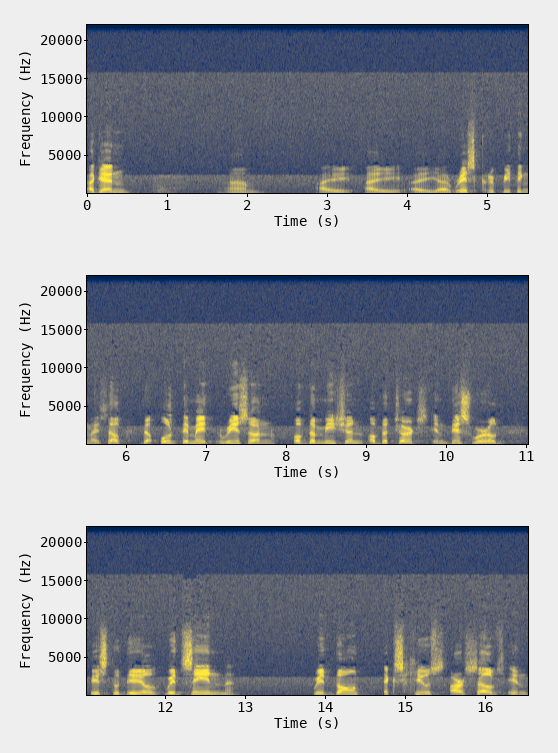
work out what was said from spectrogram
Again, um, I, I, I uh, risk repeating myself. The ultimate reason of the mission of the church in this world is to deal with sin. We don't excuse ourselves in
